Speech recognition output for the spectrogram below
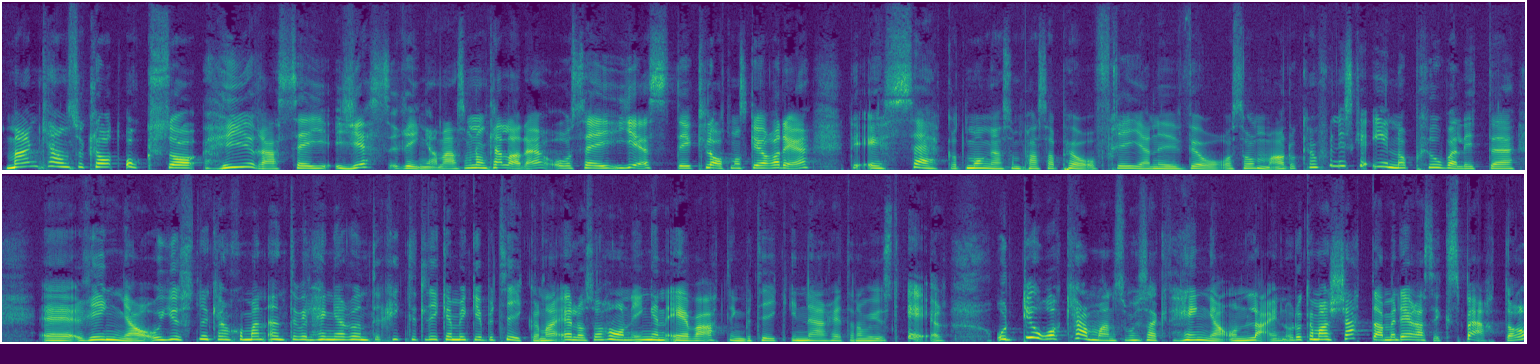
Man kan såklart också hyra sig yes-ringarna som de kallar det och säg yes, det är klart man ska göra det. Det är säkert många som passar på att fria nu i vår och sommar. Då kanske ni ska in och prova lite eh, ringar och just nu kanske man inte vill hänga runt riktigt lika mycket i butikerna eller så har ni ingen Eva Attling-butik i närheten av just er. Och då kan man som sagt hänga online och då kan man chatta med deras experter.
